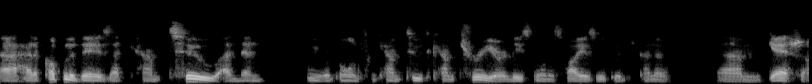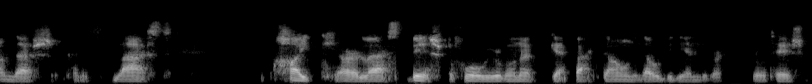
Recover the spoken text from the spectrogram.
I uh, had a couple of days at camp two, and then we were going from camp two to camp three, or at least going as high as we could kind of um, get on that kind of last hike our last bit before we were going to get back down, and that would be the end of our rotation.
